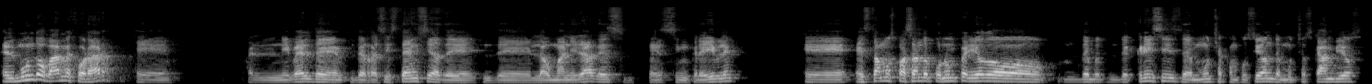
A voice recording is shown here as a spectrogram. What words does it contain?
el mundo va a mejorar. Eh, el nivel de, resistencia de, la humanidad es, increíble. Eh, estamos pasando por un periodo de, crisis, de mucha confusión, de muchos cambios,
